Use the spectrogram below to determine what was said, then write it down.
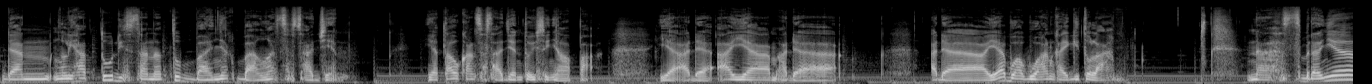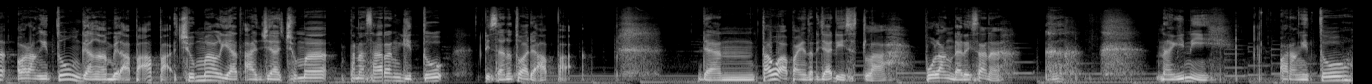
dan ngelihat tuh di sana tuh banyak banget sesajen. Ya tahu kan sesajen tuh isinya apa? Ya ada ayam ada ada ya buah-buahan kayak gitulah. Nah, sebenarnya orang itu nggak ngambil apa-apa, cuma lihat aja, cuma penasaran gitu di sana tuh ada apa. Dan tahu apa yang terjadi setelah pulang dari sana? nah, gini, orang itu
